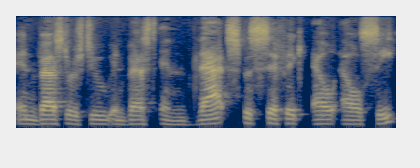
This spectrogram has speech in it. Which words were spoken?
investors to invest in that specific LLC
